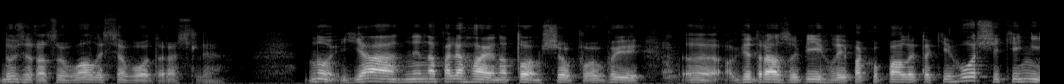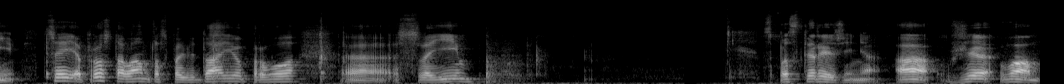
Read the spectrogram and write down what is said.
дуже розвивалися водорослі. Ну, я не наполягаю на тому, щоб ви е, відразу бігли і покупали такі горщики. Ні. Це я просто вам розповідаю про е, свої спостереження. А вже вам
